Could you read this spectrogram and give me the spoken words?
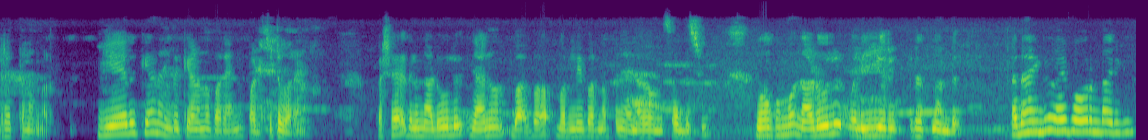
രത്നങ്ങൾ. ഏതൊക്കെയാണ് എന്തൊക്കെയാണെന്ന് പറയാൻ പഠിച്ചിട്ട് പറയണം. പക്ഷെ ഇതിന് നടുവിൽ ഞാനും ബാബ മുരളി പറഞ്ഞപ്പോൾ ഞാനത് ഒന്ന് ശ്രദ്ധിച്ചു. നോക്കുമ്പോൾ നടുവിൽ വലിയൊരു രത്നമുണ്ട്. അത് അതിന്റെതായ പവർ ഉണ്ടായിരിക്കും.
